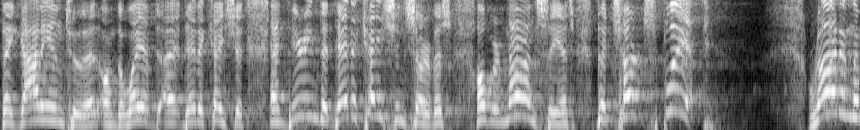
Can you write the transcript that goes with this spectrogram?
They got into it on the way of uh, dedication. And during the dedication service, over nonsense, the church split. Right in the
